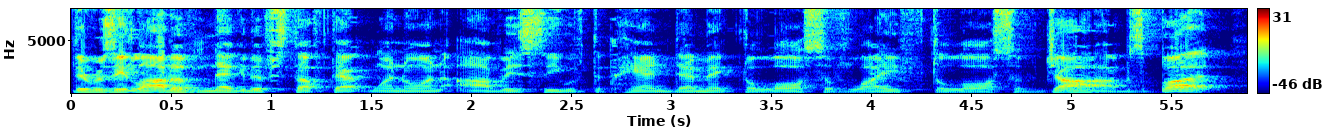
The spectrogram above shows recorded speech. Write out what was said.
there was a lot of negative stuff that went on, obviously, with the pandemic, the loss of life, the loss of jobs, but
